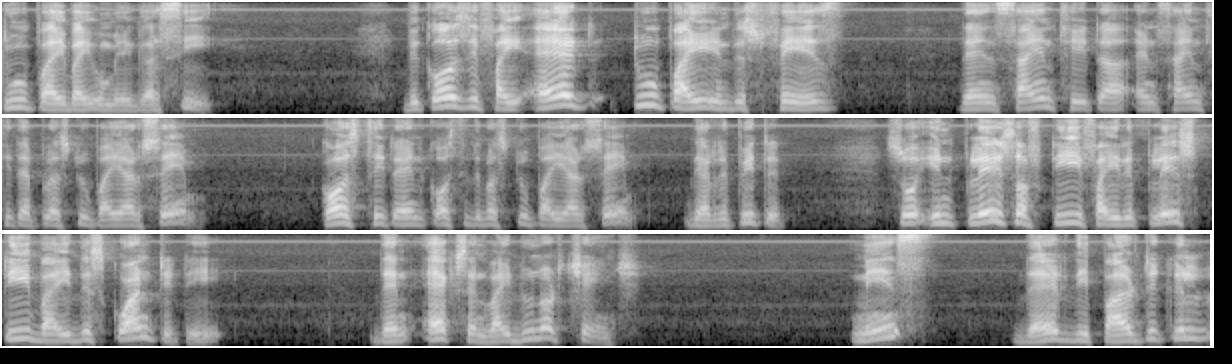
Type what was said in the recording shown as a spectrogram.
2 pi by omega c. Because if I add 2 pi in this phase, then sine theta and sine theta plus 2 pi are same. Cos theta and cos theta plus 2 pi are same, they are repeated. So, in place of t, if I replace t by this quantity, then x and y do not change. Means that the particle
